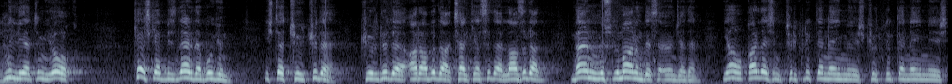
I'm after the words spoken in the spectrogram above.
Milliyetim yok. Keşke bizler de bugün işte Türk'ü de, Kürd'ü de, Arap'ı da, Çerkes'i de, Laz'ı da ben Müslümanım dese önceden. Ya kardeşim Türklük de neymiş, Kürtlük de neymiş?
